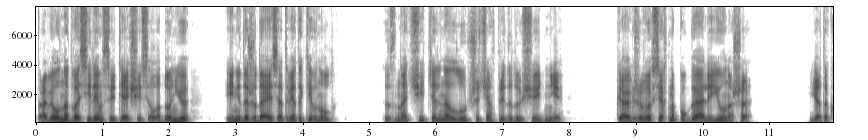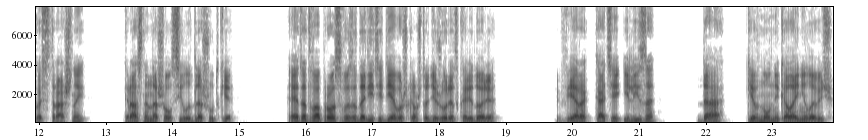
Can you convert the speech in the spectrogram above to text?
провел над Василием светящейся ладонью и, не дожидаясь ответа, кивнул. Значительно лучше, чем в предыдущие дни. Как же вы всех напугали, юноша!» «Я такой страшный?» Красный нашел силы для шутки. «Этот вопрос вы зададите девушкам, что дежурят в коридоре». «Вера, Катя и Лиза?» «Да», — кивнул Николай Нилович.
